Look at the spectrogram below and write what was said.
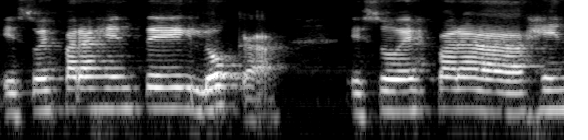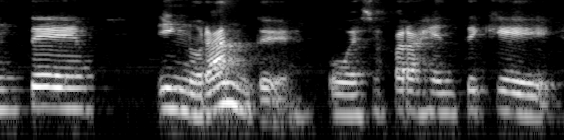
eso es para gente loca, eso es para gente ignorante o eso es para gente que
